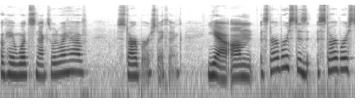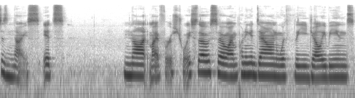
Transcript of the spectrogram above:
Okay, what's next? What do I have? Starburst, I think. Yeah, um, Starburst is Starburst is nice. It's not my first choice though, so I'm putting it down with the jelly beans.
